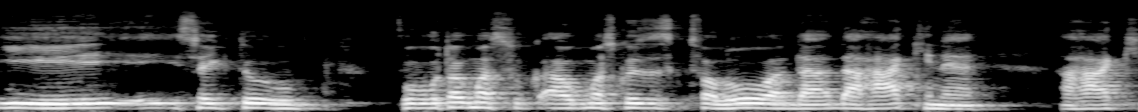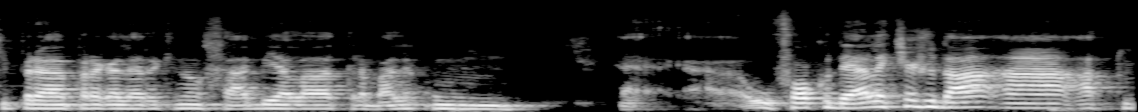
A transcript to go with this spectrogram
E isso aí que tu. Vou voltar algumas, algumas coisas que tu falou da, da hack, né? A hack, para a galera que não sabe, ela trabalha com. É, o foco dela é te ajudar a, a tu,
